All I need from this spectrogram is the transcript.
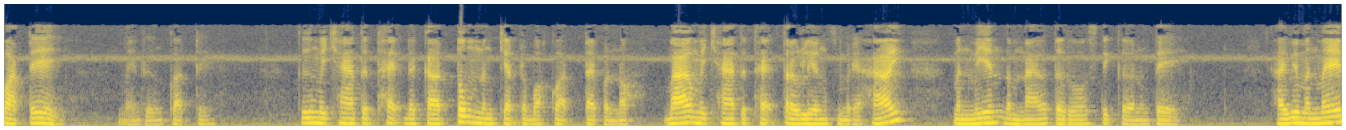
គាត់ទេមិនមែនរឿងគាត់ទេ គឺមិច្ឆាទិដ្ឋិដែលកើតទុំនឹងចិត្តរបស់គាត់តែប៉ុណ្ណោះបើមិច្ឆាទិដ្ឋិត្រូវលៀងសម្រះហើយมันមានដំណើរទៅរក sticker នឹងទេ ហើយវាមិនមែន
